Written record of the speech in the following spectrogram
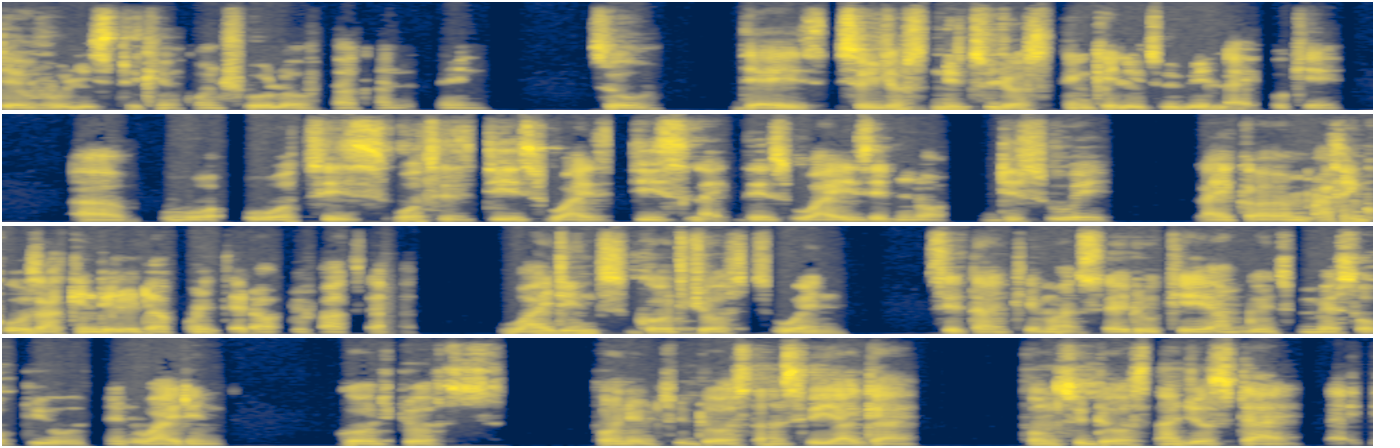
devil is taking control of that kind of thing. So there is so you just need to just think a little bit like okay uh what what is what is this? Why is this like this? Why is it not this way? Like um, I think it was Akindele that pointed out the fact that why didn't God just when Satan came and said, "Okay, I'm going to mess up the earth," and why didn't God just turn him to dust and say, "Yeah, guy, turn to dust and just die"? Like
